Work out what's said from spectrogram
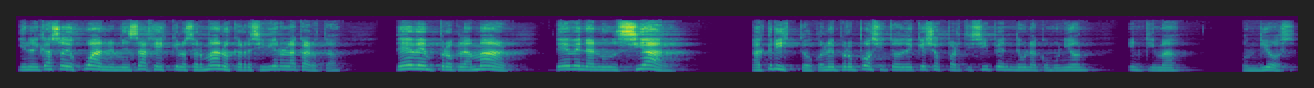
Y en el caso de Juan, el mensaje es que los hermanos que recibieron la carta deben proclamar, deben anunciar a Cristo con el propósito de que ellos participen de una comunión íntima con Dios.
